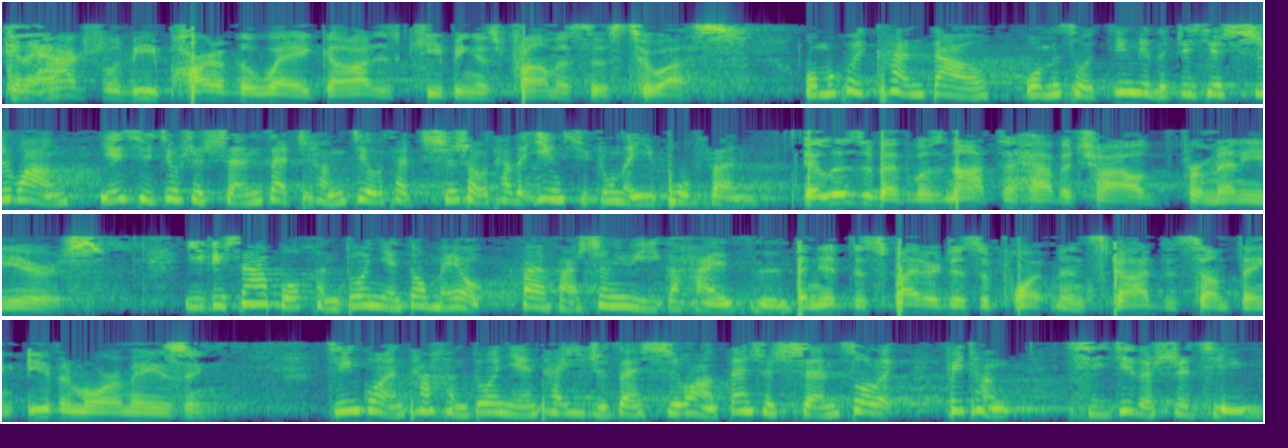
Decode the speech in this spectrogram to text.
can actually be part of the way God is keeping His promises to us. 我们会看到我们所经历的这些失望，也许就是神在成就、在持守他的应许中的一部分。 Elizabeth was not to have a child for many years. 以利沙伯很多年都没有办法生育一个孩子， And yet, despite her disappointments, God did something even more amazing. 尽管他很多年他一直在失望，但是神做了非常奇迹的事情。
